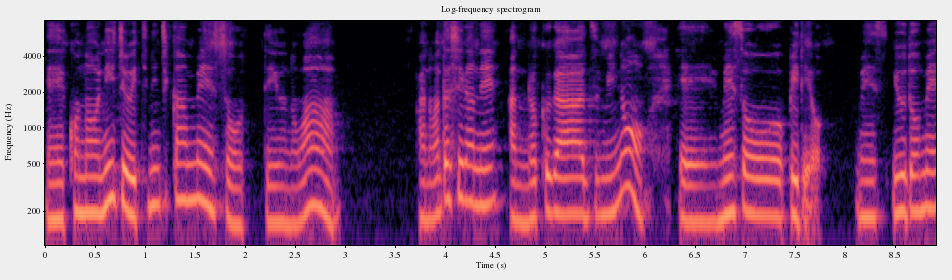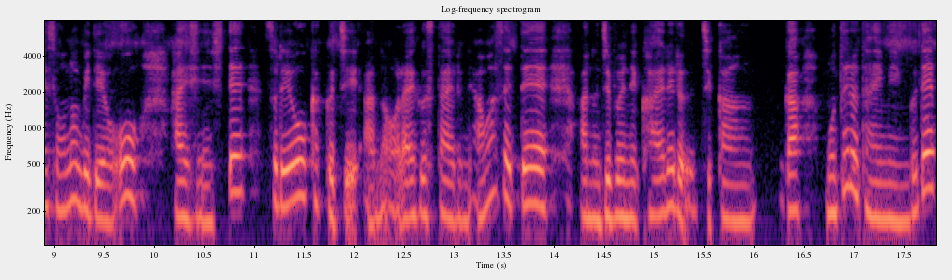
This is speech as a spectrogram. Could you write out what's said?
えー、この21日間瞑想っていうのは、あの、私がね、あの、録画済みの、えー、瞑想ビデオ誘導瞑想のビデオを配信して、それを各自、あの、ライフスタイルに合わせて、あの、自分に帰れる時間が持てるタイミングで、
